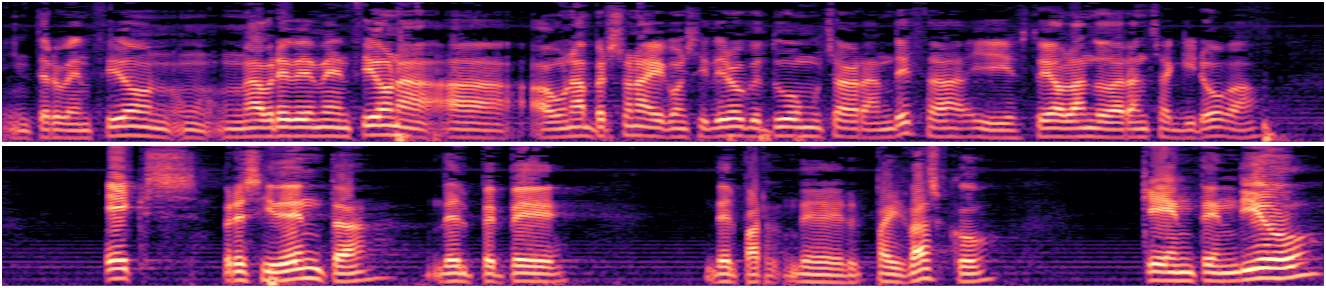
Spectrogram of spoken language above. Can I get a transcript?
intervención, un- una breve mención a, a- una persona que considero que tuvo mucha grandeza, y estoy hablando de Arancha Quiroga, ex presidenta del PP del, del País Vasco, que entendió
